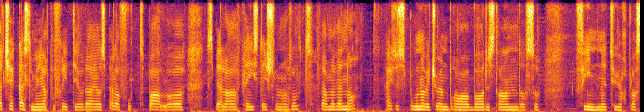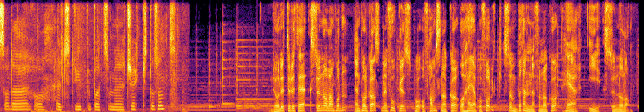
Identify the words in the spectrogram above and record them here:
Det kjekkeste vi gjør på fritida, er å spille fotball og spille PlayStation og sånt. Være med venner. Jeg syns Bonavik er en bra badestrand, og så fine turplasser der, og helt stupebrett som er kjekt og sånt. Da lytter du til Sunnhordlandpodden, en podkast med fokus på å framsnakke og heie på folk som brenner for noe her i Sunnhordland.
